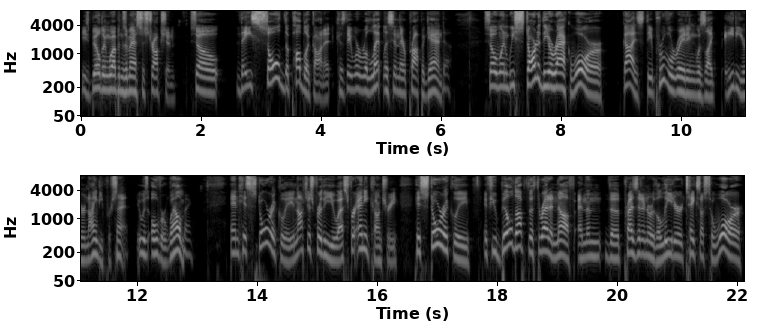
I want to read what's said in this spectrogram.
he's building weapons of mass destruction. So they sold the public on it because they were relentless in their propaganda. So when we started the Iraq war, guys, the approval rating was like 80 or 90%. It was overwhelming. And historically, not just for the US, for any country, historically, if you build up the threat enough and then the president or the leader takes us to war,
